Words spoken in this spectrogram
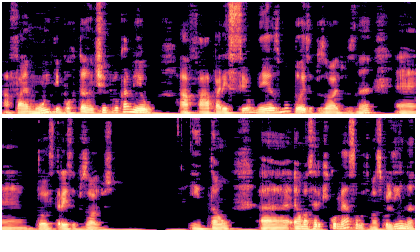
a Fá é muito importante pro Camil. A Fá apareceu mesmo dois episódios, né? É, dois, três episódios. Então, uh, é uma série que começa muito masculina,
